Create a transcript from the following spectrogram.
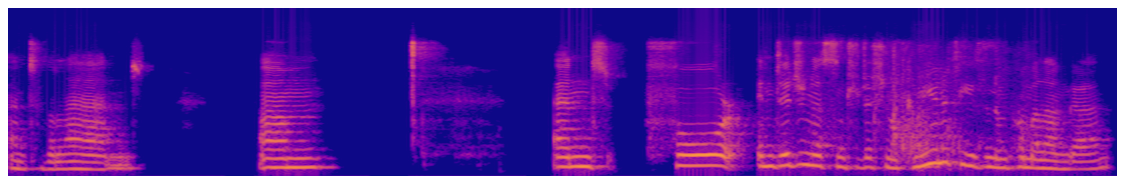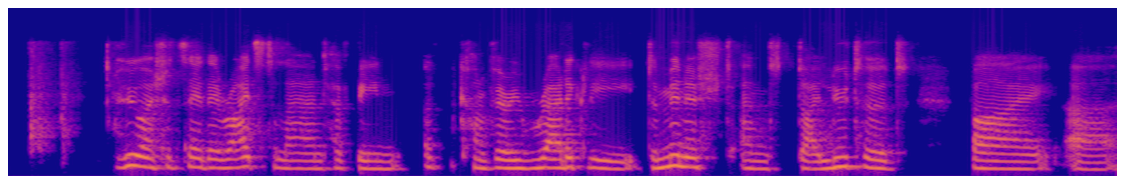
and to the land. Um, and for indigenous and traditional communities in Mpumalanga, who I should say their rights to land have been uh, kind of very radically diminished and diluted by uh,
